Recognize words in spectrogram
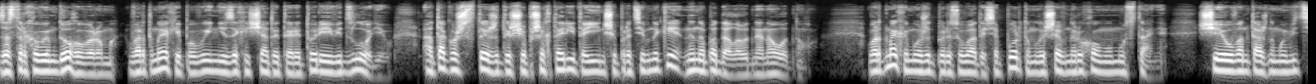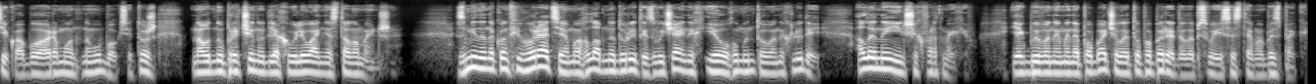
За страховим договором вартмехи повинні захищати території від злодіїв, а також стежити, щоб шахтарі та інші працівники не нападали одне на одного. Вартмехи можуть пересуватися портом лише в нерухомому стані, ще й у вантажному відсіку або ремонтному боксі, тож на одну причину для хвилювання стало менше. Змінена конфігурація могла б надурити звичайних і агументованих людей, але не інших вартмехів. Якби вони мене побачили, то попередили б свої системи безпеки.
